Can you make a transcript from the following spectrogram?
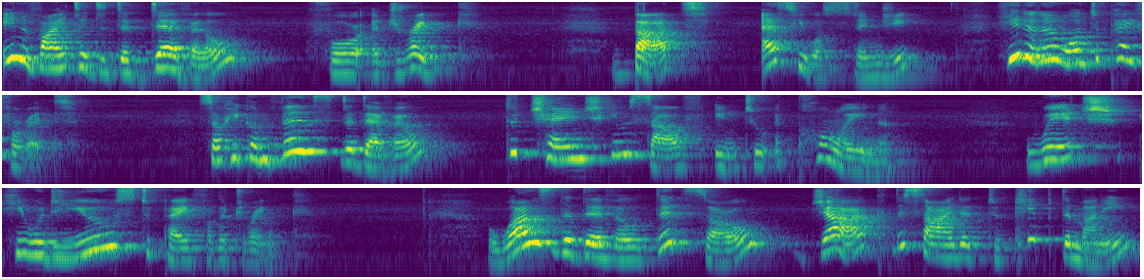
invited the devil for a drink. But as he was stingy, he didn't want to pay for it. So he convinced the devil to change himself into a coin, which he would use to pay for the drink. Once the devil did so, Jack decided to keep the money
